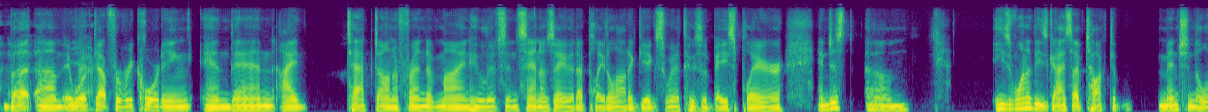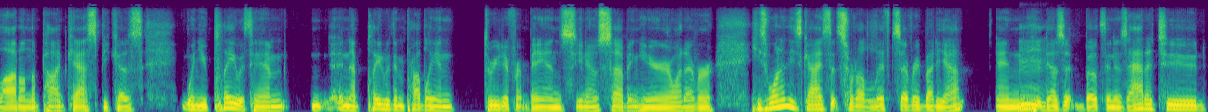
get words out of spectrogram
but um, it yeah. worked out for recording. And then I tapped on a friend of mine who lives in San Jose that I played a lot of gigs with, who's a bass player, and just um, he's one of these guys I've talked to mentioned a lot on the podcast because when you play with him, and I played with him probably in three different bands, you know, subbing here or whatever. He's one of these guys that sort of lifts everybody up, and mm. he does it both in his attitude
